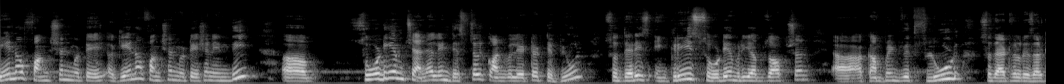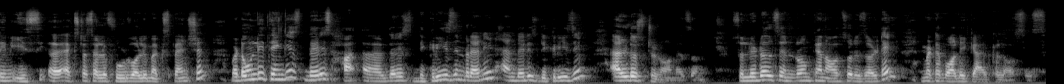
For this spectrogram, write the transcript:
gain of function mutation a gain of function mutation in the uh, sodium channel in distal convoluted tubule. So there is increased sodium reabsorption uh, accompanied with fluid. So that will result in EC, uh, extracellular fluid volume expansion. But only thing is there is uh, there is decrease in renin and there is decrease in aldosteronism. So Liddle syndrome can also result in metabolic alkalosis.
